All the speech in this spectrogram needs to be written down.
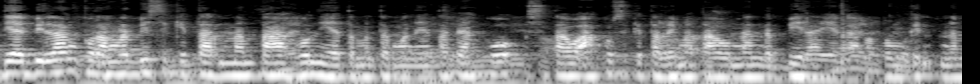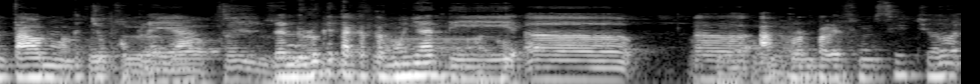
dia bilang kurang lebih sekitar enam tahun ya teman-teman ya tapi aku setahu aku sekitar lima tahunan lebih lah ya nggak apa-apa mungkin enam tahun mungkin cukup lah ya dan dulu kita ketemunya di eh eh, apron Palais Foncé, Cok.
